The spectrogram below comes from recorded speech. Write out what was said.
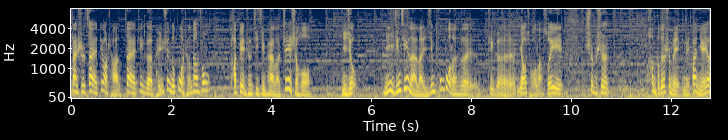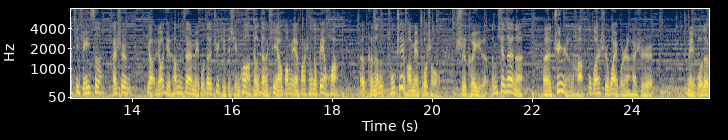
但是在调查在这个培训的过程当中，他变成激进派了，这时候你就。你已经进来了，已经通过了他的这个要求了，所以是不是恨不得是每每半年要进行一次，还是要了解他们在美国的具体的情况等等信仰方面发生的变化？呃，可能从这方面着手是可以的。那么现在呢，呃，军人哈，不管是外国人还是美国的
